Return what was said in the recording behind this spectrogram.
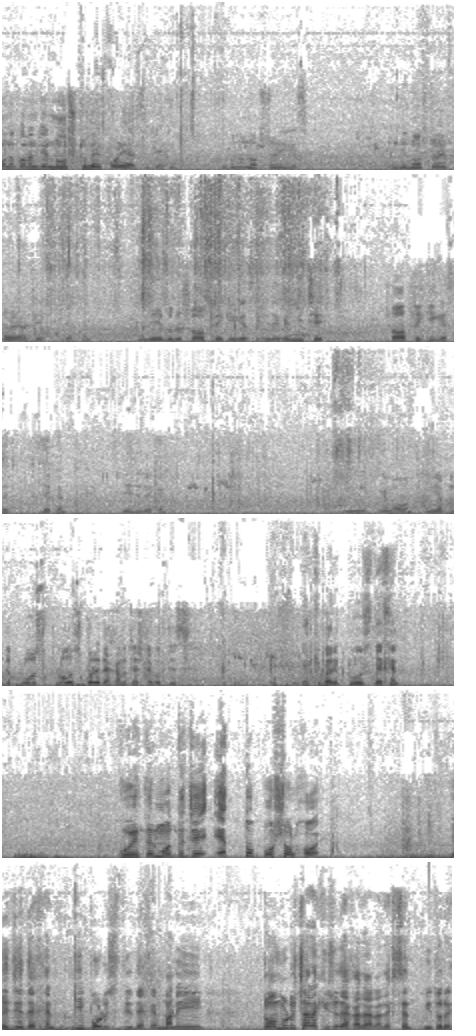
মনে করেন যে নষ্ট হয়ে পড়ে আছে, দেখেন। এগুলো নষ্ট হয়ে গেছে। এই যে নষ্ট হয়ে পড়ে আছে, দেখেন। মানে এগুলো সব পেকে গেছে, এই দেখেন নিচে। সব পেকে গেছে, দেখেন। এই যে দেখেন। আমি এমন, আমি আপনাদের ক্লোজ ক্লোজ করে দেখানোর চেষ্টা করতেছি। একেবারে ক্লোজ দেখেন। কুয়েতের মধ্যে যে এত ফসল হয়, এই যে দেখেন, কি পরিস্থিতি দেখেন। মানে টমেটো ছাড়া কিছু দেখা যায় না, দেখছেন, ভিতরে।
